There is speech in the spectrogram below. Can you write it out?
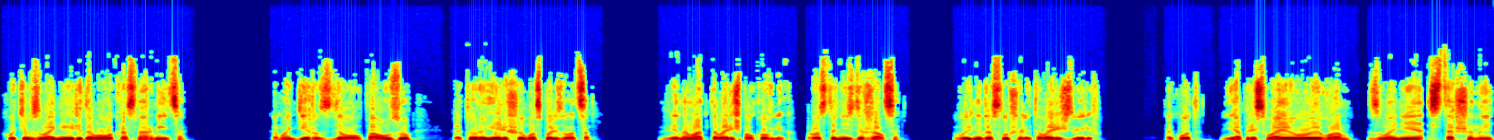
хоть и в звании рядового красноармейца. Командир сделал паузу, которой я решил воспользоваться. Виноват, товарищ полковник, просто не сдержался. Вы не дослушали, товарищ Зверев. Так вот, я присваиваю вам звание старшины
